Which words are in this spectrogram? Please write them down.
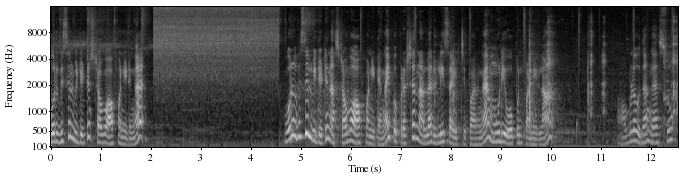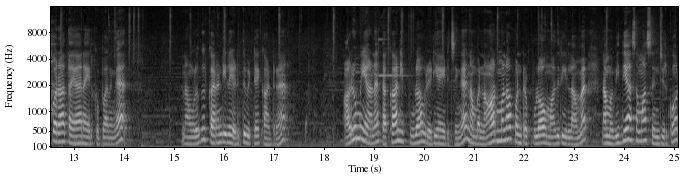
ஒரு விசில் விட்டுட்டு ஸ்டவ் ஆஃப் பண்ணிவிடுங்க ஒரு விசில் விட்டுட்டு நான் ஸ்டவ் ஆஃப் பண்ணிட்டேங்க. இப்போ ப்ரெஷர் நல்லா ரிலீஸ் ஆகிடுச்சு பாருங்கள் மூடி ஓப்பன் பண்ணிடலாம். அவ்வளவுதாங்க. சூப்பராக தயாராகிருக்கு பாருங்கள் நான் உங்களுக்கு கரண்டியில் எடுத்து விட்டே காட்டுறேன். அருமையான தக்காளி புலாவ் ரெடி ஆகிடுச்சுங்க நம்ம நார்மலாக பண்ணுற புலாவ் மாதிரி இல்லாமல் நம்ம வித்தியாசமாக செஞ்சுருக்கோம்.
